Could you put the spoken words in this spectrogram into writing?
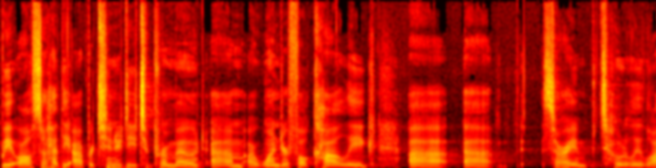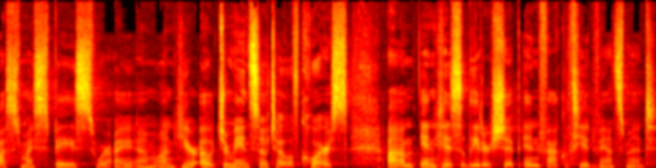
We also had the opportunity to promote um, our wonderful colleague, uh, uh, sorry, I'm totally lost my space where I am on here. Oh, Jermaine Soto, of course, um, in his leadership in faculty advancement.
